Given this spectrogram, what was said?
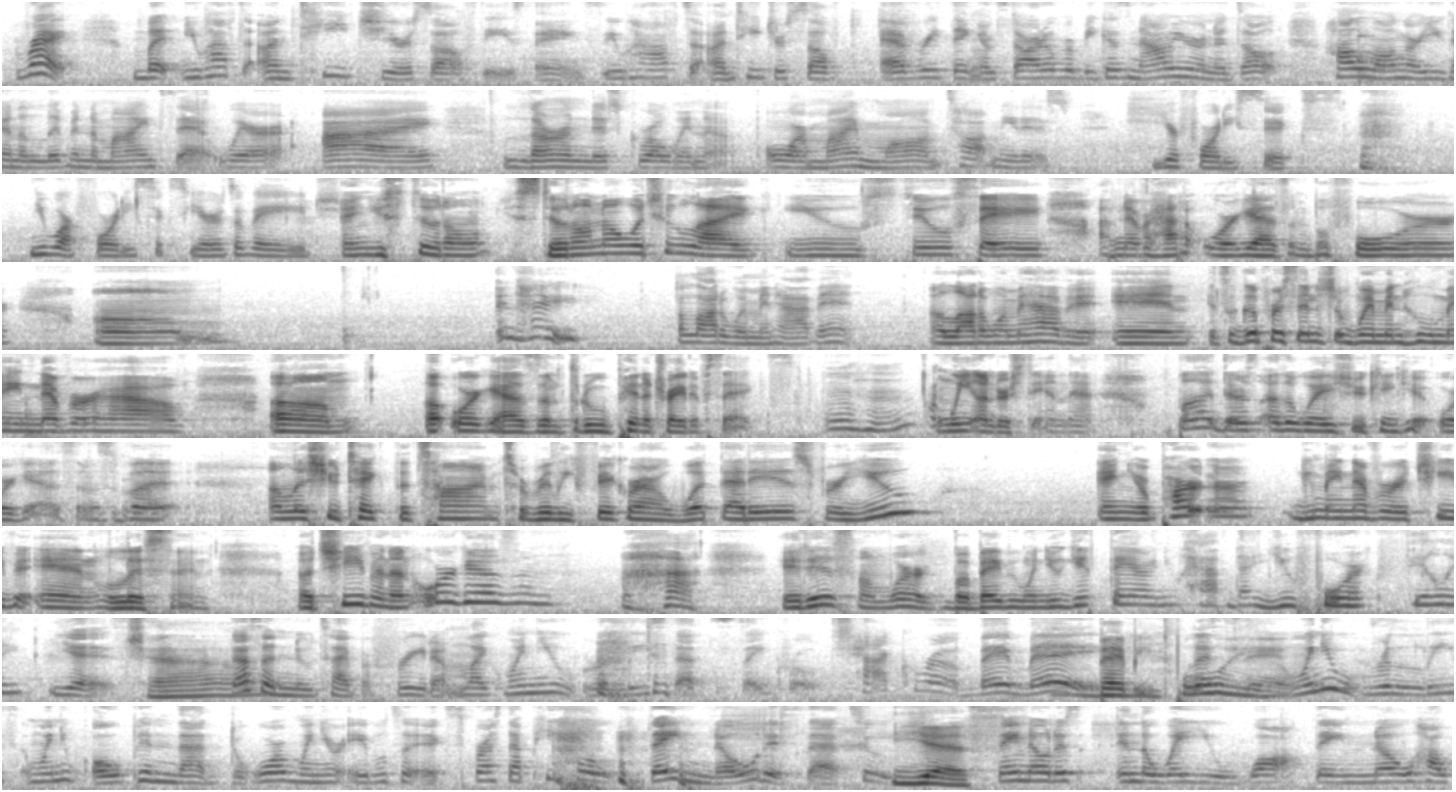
Right. But you have to unteach yourself these things. You have to unteach yourself everything and start over because now you're an adult. How long are you going to live in the mindset where I learned this growing up or my mom taught me this? you're 46. You are 46 years of age. and you still don't you still don't know what you like you still say i've never had an orgasm before um and hey A lot of women haven't. A lot of women have it. And it's a good percentage of women who may never have um an orgasm through penetrative sex. Mm-hmm. we understand that. But there's other ways you can get orgasms. But unless you take the time to really figure out what that is for you and your partner you may never achieve it. And listen achieving an orgasm it is some work but baby when you get there and you have that euphoric feeling Yes. child That's a new type of freedom. Like when you release that sacral chakra, baby. baby boy Listen, when you release, when you open that door, when you're able to express that, people they notice that too. yes They notice in the way you walk. They know how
